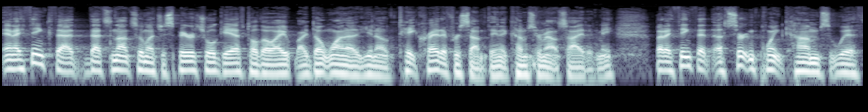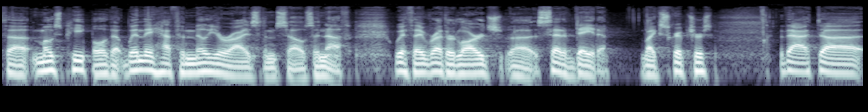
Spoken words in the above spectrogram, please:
And I think that that's not so much a spiritual gift, although I, I don't want to, you know, take credit for something that comes from outside of me. But I think that a certain point comes with uh, most people that when they have familiarized themselves enough with a rather large uh, set of data, like scriptures, that uh,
